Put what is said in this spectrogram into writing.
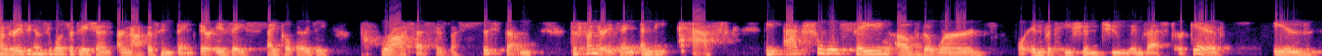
Fundraising and solicitation are not the same thing. There is a cycle, there is a process, there's a system to fundraising. And the ask, the actual saying of the words or invitation to invest or give, is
